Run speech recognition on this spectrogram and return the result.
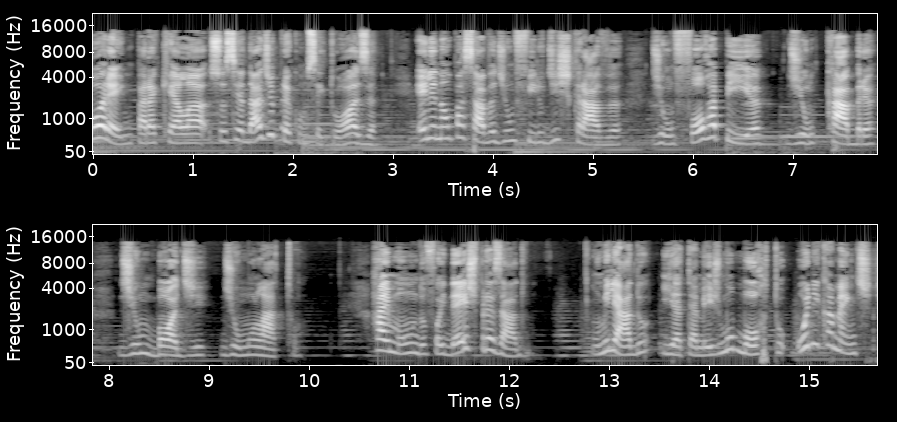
porém, para aquela sociedade preconceituosa, ele não passava de um filho de escrava, de um forrapia, de um cabra, de um bode, de um mulato. Raimundo foi desprezado, humilhado e até mesmo morto unicamente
